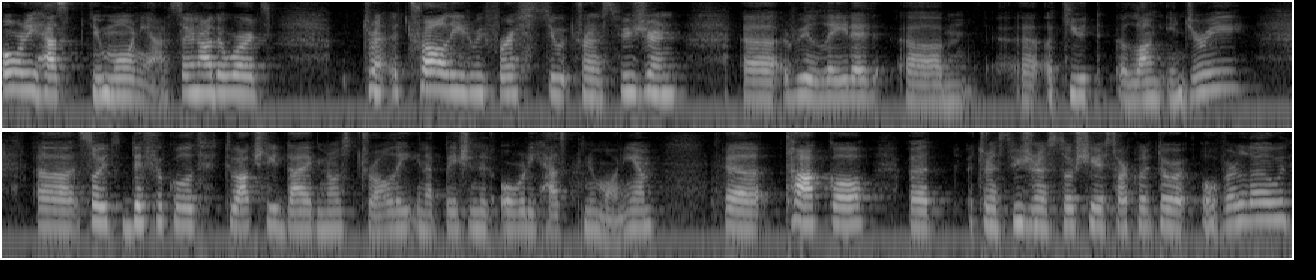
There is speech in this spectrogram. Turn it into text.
already has pneumonia. So in other words, TRALI refers to transfusion uh, related um, uh, acute lung injury. Uh, so it's difficult to actually diagnose TRALI in a patient that already has pneumonia. Uh, TACO, uh, transfusion-associated circulatory overload,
